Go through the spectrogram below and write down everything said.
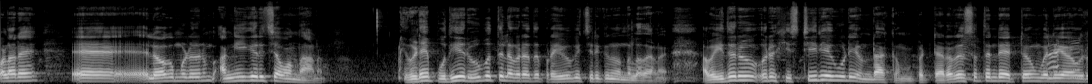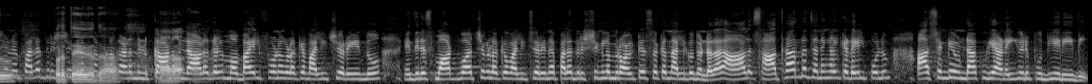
വളരെ ലോകം മുഴുവനും അംഗീകരിച്ച ഒന്നാണ്. ഇവിടെ പുതിയ രൂപത്തിൽ അവരത് പ്രയോഗിച്ചിരിക്കുന്നു എന്നുള്ളതാണ്. അപ്പോൾ ഇതൊരു ഒരു ഹിസ്റ്റീരിയ കൂടി ഉണ്ടാക്കും. ഇപ്പൊ ടെററിസത്തിന്റെ ഏറ്റവും വലിയ ഒരു പ്രത്യേകത. കാണുന്നുണ്ട്. ആളുകൾ മൊബൈൽ ഫോണുകളൊക്കെ വലിച്ചെറിയുന്നു. എന്തിന് സ്മാർട്ട് വാച്ചുകളൊക്കെ വലിച്ചെറിയുന്ന പല ദൃശ്യങ്ങളും റോയിട്ടേഴ്സ് ഒക്കെ നൽകുന്നുണ്ട്. അതായത് സാധാരണ ജനങ്ങൾക്കിടയിൽ പോലും ആശങ്ക ഉണ്ടാക്കുകയാണ് ഈ ഒരു പുതിയ രീതി.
